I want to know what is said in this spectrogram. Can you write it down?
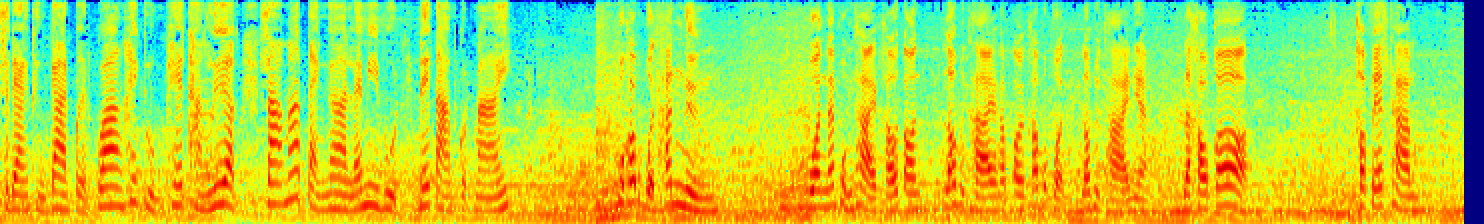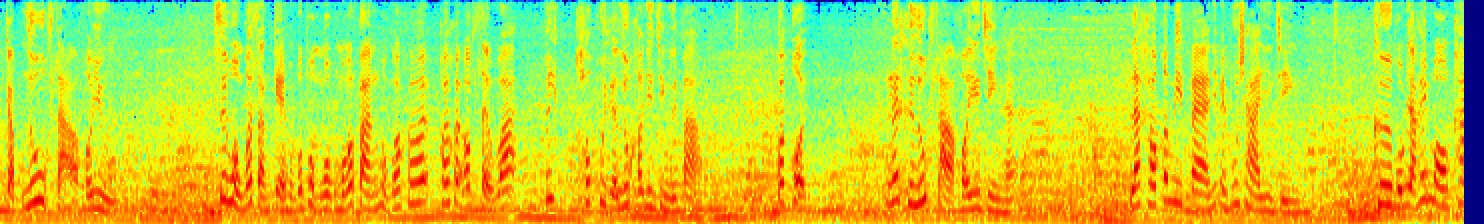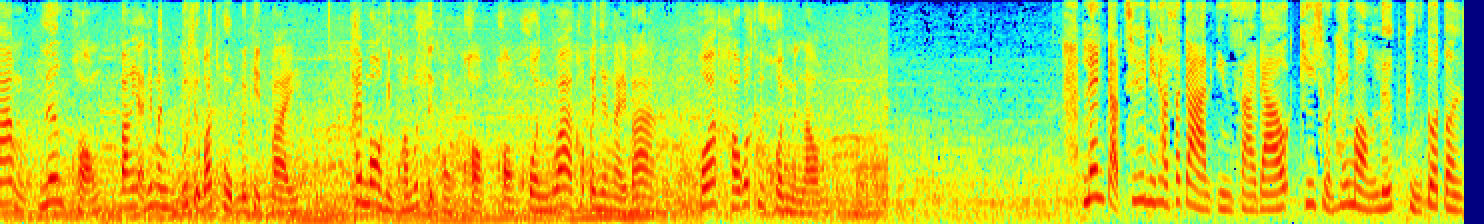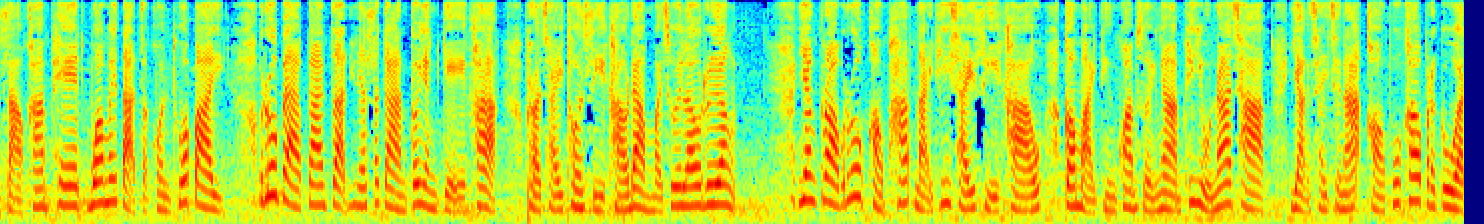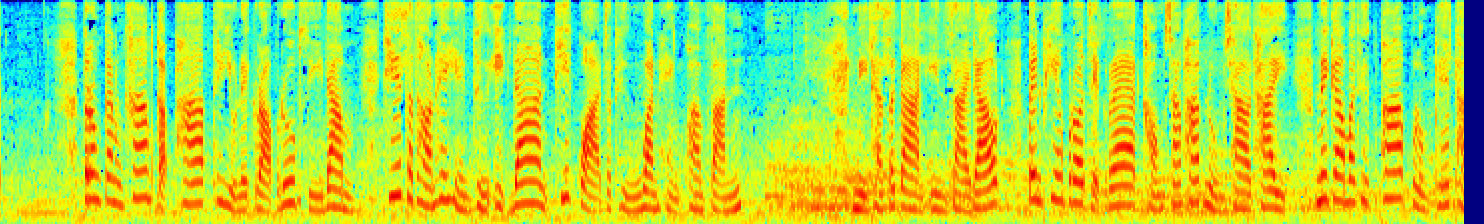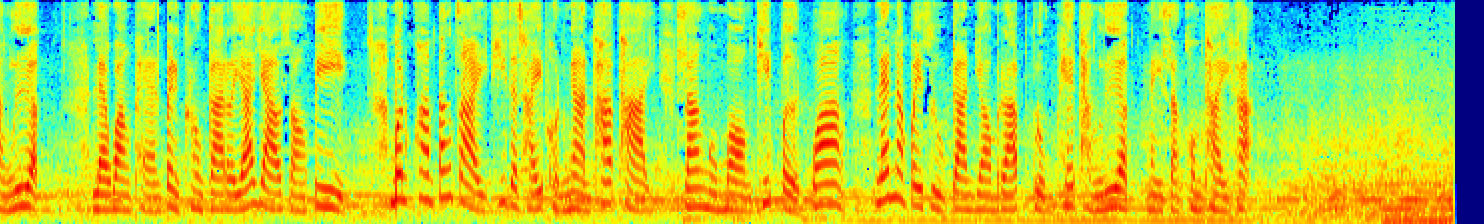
แสดงถึงการเปิดกว้างให้กลุ่มเพศทางเลือก สามารถแต่งงานและมีบุตรได้ตามกฎหมายผู้เข้าประกวดท่านหนึ่ง วันนั้นผมถ่ายเขาตอนรอบสุดท้ายครับตอนเข้าประกวดรอบสุดท้ายเนี่ยแล้วเขาก็เขาเฟซไทม์กับลูกสาวเขาอยู่ ซึ่งผมก็สังเกตผมก็ผมผมก็ฟัง ผมก็ค่อยๆ observe ว่าเฮ้ยเขาคุยกับลูกเขาจริง ๆ หรือเปล่า ปรากฏ นั่นคือลูกสาวเขาจริงๆฮะและเขาก็มีแฟนที่เป็นผู้ชายจริง ๆ คือผมอยากให้มองข้ามเรื่องของบางอย่างที่มันรู้สึกว่าถูกหรือผิดไป ให้มองถึงความรู้สึกของของของคนว่าเขาเป็นยังไงบ้าง เพราะว่าเขาก็คือคนเหมือนเราเล่นกับชื่อนิทรรศการ Inside Out ที่ชวนให้มองลึกถึงตัวตนสาวข้ามเพศว่าไม่ต่างจากคนทั่วไป รูปแบบการจัดนิทรรศการก็ยังเก๋ค่ะ เพราะใช้โทนสีขาวดำมาช่วยเล่าเรื่อง ยังกรอบรูปของภาพไหนที่ใช้สีขาว ก็หมายถึงความสวยงามที่อยู่หน้าฉาก อย่างชัยชนะของผู้เข้าประกวด ตรงกันข้ามกับภาพที่อยู่ในกรอบรูปสีดำที่สะท้อนให้เห็นถึงอีกด้านที่กว่าจะถึงวันแห่งความฝันนิทรรศการ Inside Out เป็นเพียงโปรเจกต์แรกของช่างภาพหนุ่มชาวไทย ในการบันทึกภาพกลุ่มเพศทางเลือก และวางแผนเป็นโครงการระยะยาว 2 ปี บนความตั้งใจที่จะใช้ผลงานภาพถ่าย สร้างมุมมองที่เปิดกว้าง และนำไปสู่การยอมรับกลุ่มเพศทางเลือกในสังคมไทยค่ะ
